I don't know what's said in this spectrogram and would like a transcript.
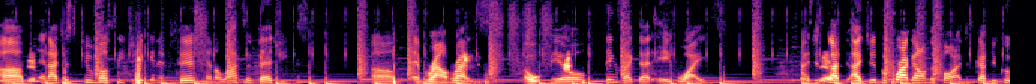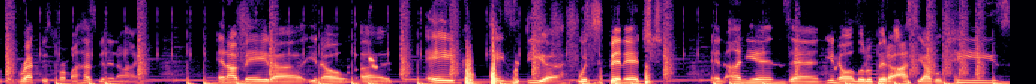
Um, Yeah. And I just do mostly chicken and fish and a lots of veggies um, and brown rice, oatmeal, things like that, egg whites. I just Yeah. got, I did before I got on the phone, I just got through cooking breakfast for my husband and I. And I made, uh, you know, uh, egg quesadilla with spinach and onions and, you know, a little bit of Asiago cheese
